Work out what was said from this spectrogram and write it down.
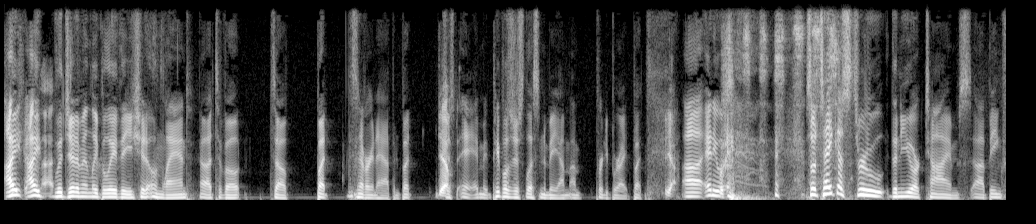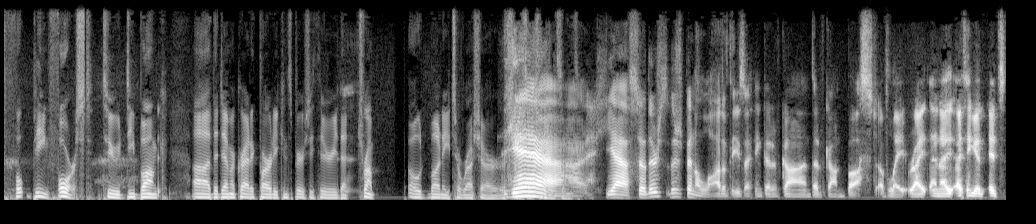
I, huge fan of I legitimately believe that you should own land uh, to vote. So, but it's never going to happen. But Yeah. just, I mean, people just listen to me. I'm, I'm pretty bright. But Yeah. Uh, anyway, so take us through the New York Times uh, being fo- being forced to debunk uh, the Democratic Party conspiracy theory that Trump owed money to Russia. Or yeah yeah so there's there's been a lot of these i think that have gone that have gone bust of late right? And i, I think it, it's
